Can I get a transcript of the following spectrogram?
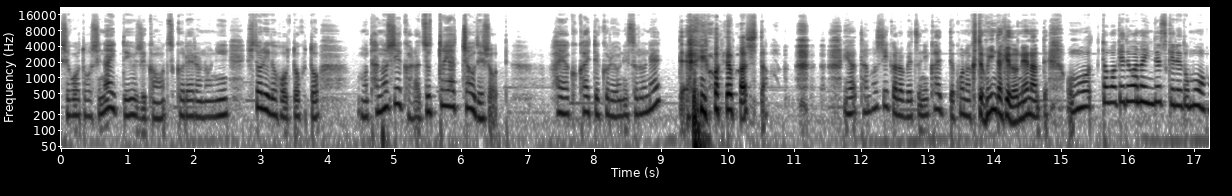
仕事をしないっていう時間を作れるのに一人でほっとくともう楽しいからずっとやっちゃうでしょって早く帰ってくるようにするねって 言われました。いや楽しいから別に帰ってこなくてもいいんだけどねなんて思ったわけではないんですけれども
